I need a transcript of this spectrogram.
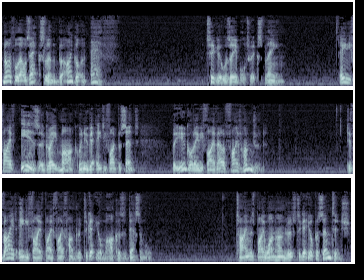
and I thought that was excellent, but I got an F. Tigger was able to explain. 85 is a great mark when you get 85%, but you got 85 out of 500. Divide 85 by 500 to get your mark as a decimal. Times by 100 to get your percentage.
